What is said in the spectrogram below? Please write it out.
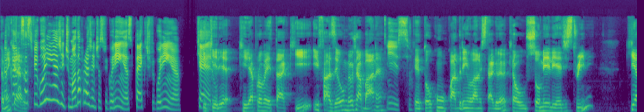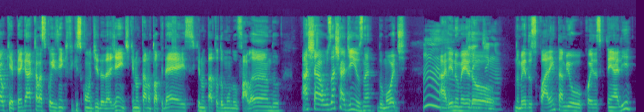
também eu quero, quero. essas figurinhas, gente. Manda pra gente as figurinhas. Pack de figurinha. Quero. E queria, queria aproveitar aqui e fazer o meu jabá, né? Isso. Porque tô com um quadrinho lá no Instagram, que é o Sommelier de Streaming. Que é o quê? Pegar aquelas coisinhas que fica escondida da gente, que não tá no top 10, que não tá todo mundo falando. Achar os achadinhos, né? Do Mod. Hum, Ali no meio do- lindinho. No meio dos 40 mil coisas que tem ali.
